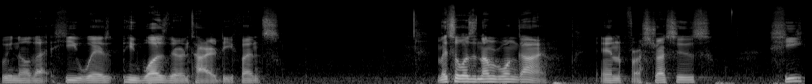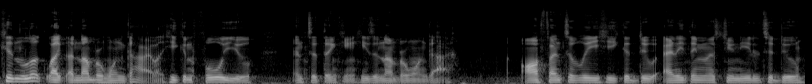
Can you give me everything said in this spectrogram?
we know that he was he was their entire defense. Mitchell was the number one guy, and for stretches he can look like a number one guy. Like he can fool you into thinking he's a number one guy. Offensively, he could do anything that you needed to do.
